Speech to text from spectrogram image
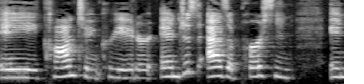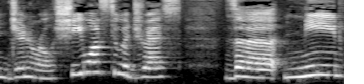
a content creator and just as a person in general. She wants to address the need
